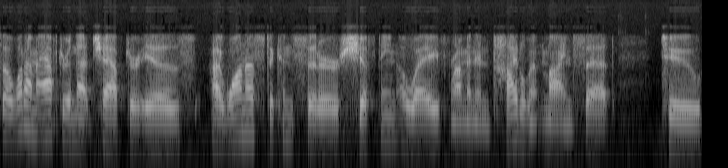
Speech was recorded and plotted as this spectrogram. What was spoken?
So, what I'm after in that chapter is I want us to consider shifting away from an entitlement mindset to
